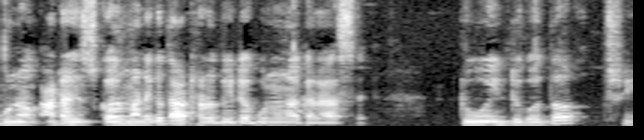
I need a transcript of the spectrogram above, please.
গুণক আঠাশ স্কোয়ার মানে কত? আঠারো, দুইটা গুণন আকারে আছে। টু ইন্টু কত? থ্রি।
